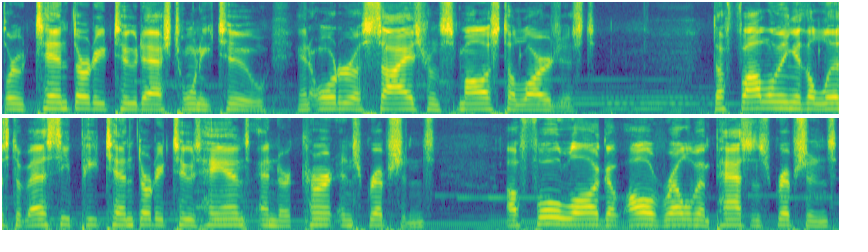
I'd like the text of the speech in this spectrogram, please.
through 1032-22 in order of size from smallest to largest. The following is a list of SCP-1032's hands and their current inscriptions. A full log of all relevant past inscriptions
